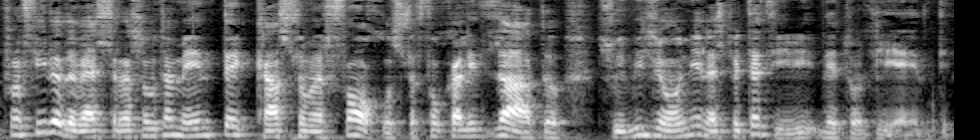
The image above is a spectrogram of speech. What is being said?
profilo deve essere assolutamente customer focused, focalizzato sui bisogni e le aspettative dei tuoi clienti.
